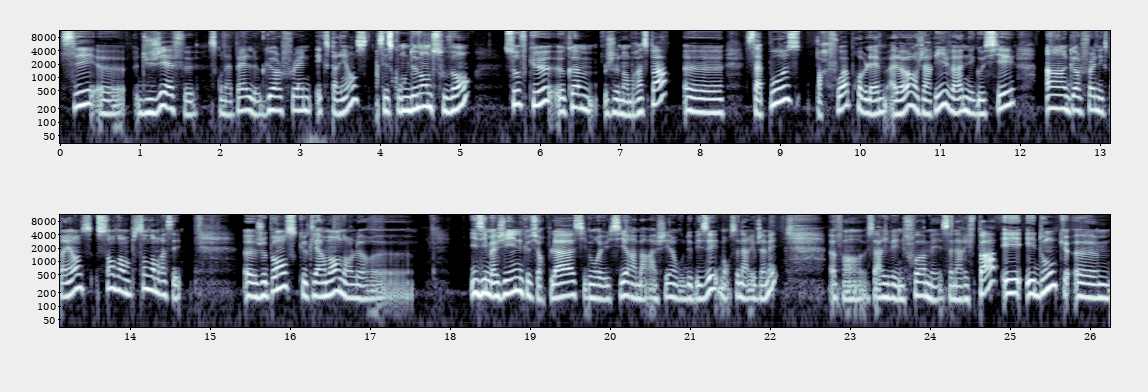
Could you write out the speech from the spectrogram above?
c'est du GFE, ce qu'on appelle girlfriend experience. C'est ce qu'on me demande souvent. Sauf que, comme je n'embrasse pas, ça pose parfois problème. Alors j'arrive à négocier un girlfriend experience sans, sans embrasser. Euh, je pense que clairement dans leur... Euh, ils imaginent que sur place, ils vont réussir à m'arracher un ou deux baisers. Bon, ça n'arrive jamais. Enfin, ça arrivait une fois, mais ça n'arrive pas. Et, donc, euh,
